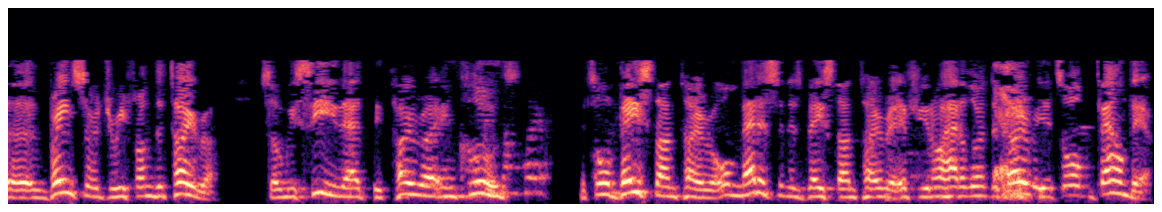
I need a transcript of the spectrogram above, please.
uh, brain surgery from the Torah. So we see that the Torah includes it's all based on Torah. All medicine is based on Torah. If you know how to learn the Torah, it's all found there.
